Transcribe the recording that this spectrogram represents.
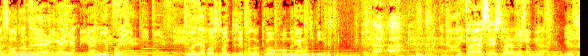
a solo do André e a, e a minha com ele. E o André gostou, inclusive, falou que, ô, vamos ganhar muito dinheiro. Então essa é a história dessa música. Isso.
